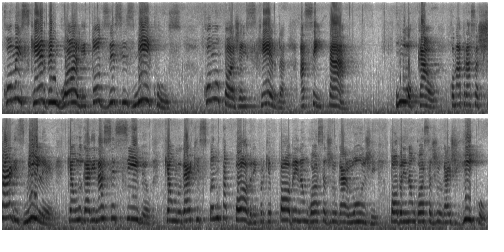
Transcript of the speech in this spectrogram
como a esquerda engole todos esses micos como pode a esquerda aceitar um local como a Praça Charles Miller, que é um lugar inacessível, que é um lugar que espanta pobre, porque pobre não gosta de lugar longe, pobre não gosta de lugar de rico.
